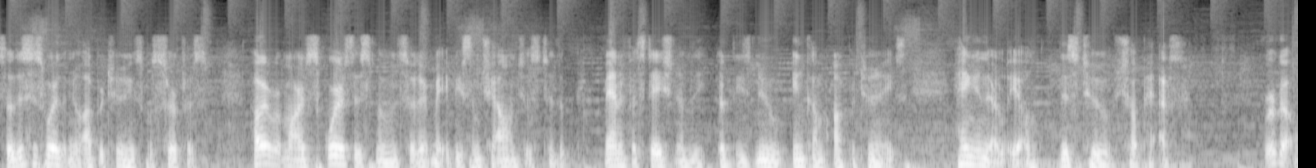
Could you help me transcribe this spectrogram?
So this is where the new opportunities will surface. However, Mars squares this moon, so there may be some challenges to the manifestation of, the, of these new income opportunities. Hang in there, Leo. This too shall pass. Virgo.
